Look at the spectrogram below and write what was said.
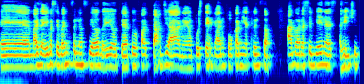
é, mas aí você vai me financiando, aí eu tento tardiar, né, eu postergar um pouco a minha transição. Agora, você vê, né, a gente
